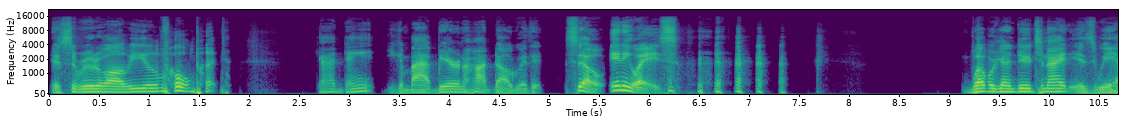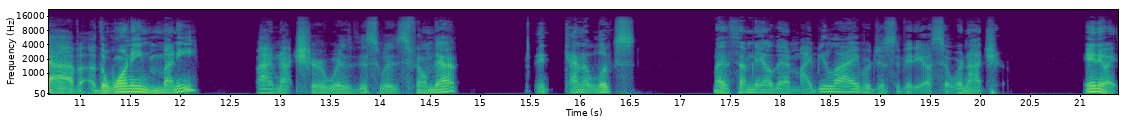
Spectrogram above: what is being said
It's the root of all evil, but god dang it, you can buy a beer and a hot dog with it. So, anyways, what we're going to do tonight is we have the warning money. I'm not sure where this was filmed at. It kind of looks by the thumbnail that it might be live or just a video, so we're not sure. Anyways,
